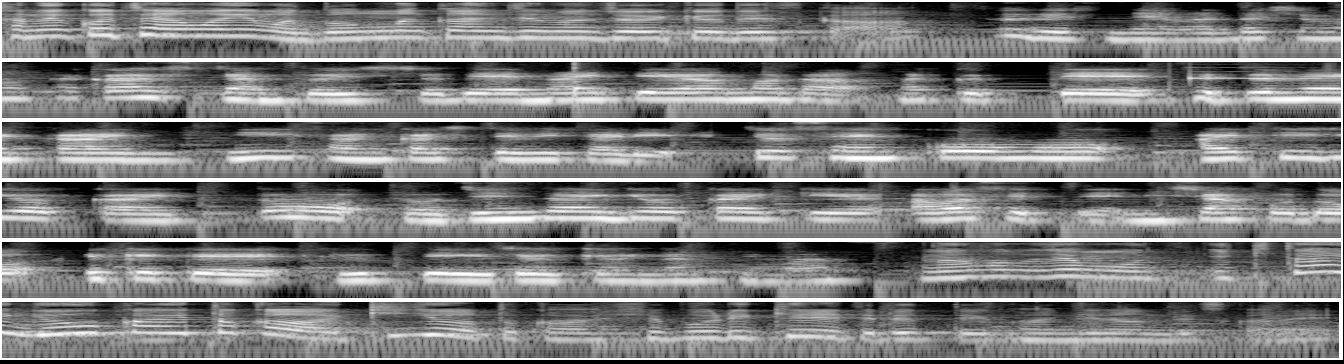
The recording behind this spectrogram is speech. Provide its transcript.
金子ちゃんは今どんな感じの状況ですか？そうですね、私も高橋ちゃんと一緒で内定はまだなくって、説明会に参加してみたり、一応専攻も IT 業界とと人材業界系合わせて2社ほど受けてるっていう状況になっています。なるほど。じゃあもう行きたい業界とか企業とか絞りきれてるっていう感じなんですかね？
